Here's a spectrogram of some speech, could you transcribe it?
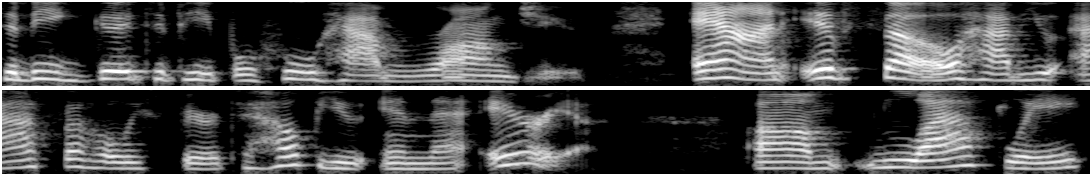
to be good to people who have wronged you? And if so, have you asked the Holy Spirit to help you in that area? Um, lastly,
